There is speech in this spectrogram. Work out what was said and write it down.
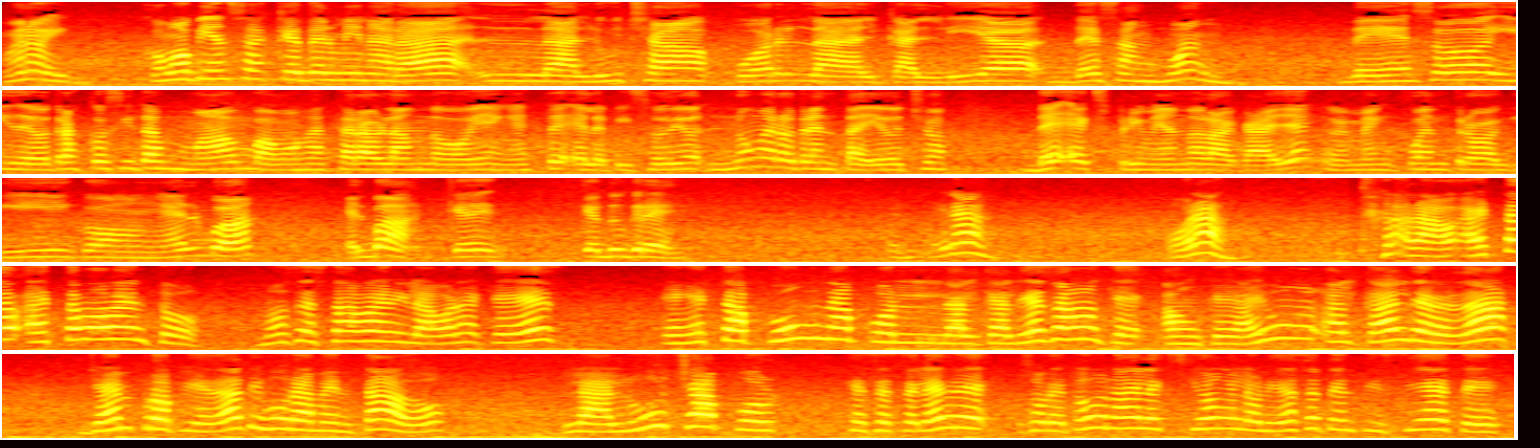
Bueno, ¿y cómo piensas que terminará la lucha por la alcaldía de San Juan? De eso y de otras cositas más vamos a estar hablando hoy en este, el episodio número 38 de Exprimiendo la Calle. Hoy me encuentro aquí con Elba. Elba, ¿qué, qué tú crees? Pues mira, ahora, a, esta, a este momento no se sabe ni la hora que es en esta pugna por la alcaldía de San Juan, que aunque hay un alcalde, ¿verdad?, ya en propiedad y juramentado, la lucha por que se celebre sobre todo una elección en la unidad 77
